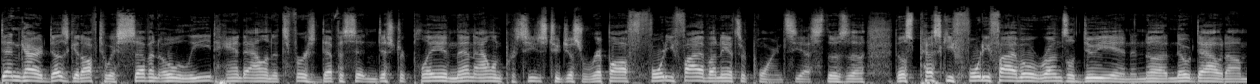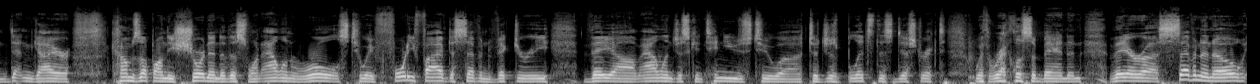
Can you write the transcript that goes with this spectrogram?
Denton Guyer does get off to a 7-0 lead, hand Allen its first deficit in district play, and then Allen proceeds to just rip off 45 unanswered points. Yes, those uh, those pesky 45-0 runs will do you in, and uh, no doubt, um, Denton Guyer comes up on the short end of this one. Allen rolls to a 45 to seven victory. They um, Allen just continues to uh, to just blitz this district with reckless abandon. They are uh, seven and zero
